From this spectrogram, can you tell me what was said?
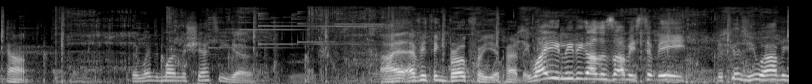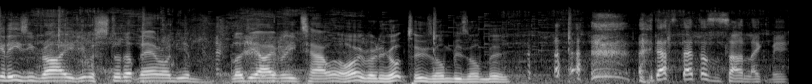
Can't. Then where did my machete go? Uh, everything broke for you apparently. Why are you leading all the zombies to me? Because you were having an easy ride. You were stood up there on your bloody ivory tower. Oh, I've already got two zombies on me. That's that doesn't sound like me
